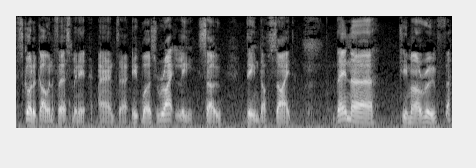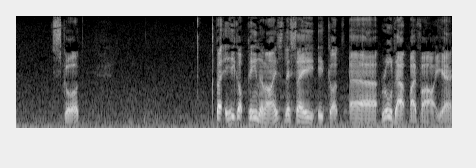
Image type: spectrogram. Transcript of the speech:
scored a goal in the first minute, and uh, it was rightly so deemed offside. Then uh, Kemar Roofe scored, but he got penalised. Let's say it got uh, ruled out by VAR, yeah.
